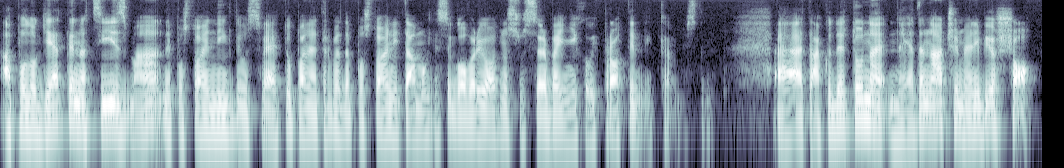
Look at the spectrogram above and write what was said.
apologete nacizma ne postoje nigde u svetu, pa ne treba da postoje ni tamo gde se govori o odnosu Srba i njihovih protivnika. Mislim. Uh, tako da je to na, na jedan način meni bio šok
